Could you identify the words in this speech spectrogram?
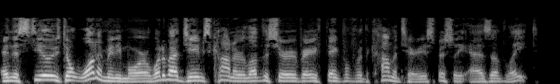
and the Steelers don't want him anymore? What about James Conner? Love the show. Very thankful for the commentary, especially as of late.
